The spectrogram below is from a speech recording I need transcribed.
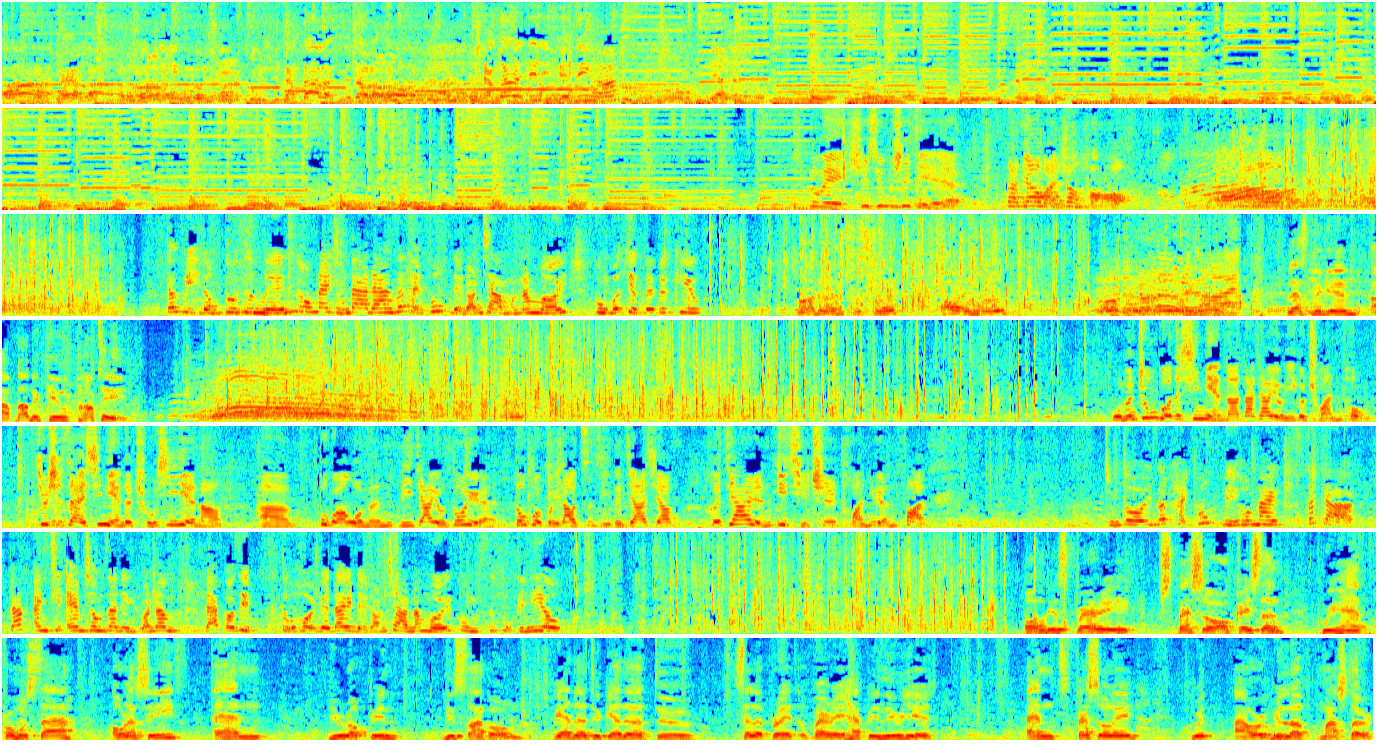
啊太好了恭喜恭喜恭喜长大了知道了长大了自己决定哈各位师兄师姐大家晚上好。好。vị đồng tu thương mến, hôm nay chúng ta đang rất hạnh phúc để đón chào một năm mới cùng bữa tiệc BBQ. Brother and sister, how are you? Let's begin our barbecue party. 我们中国的新年呢，大家有一个传统，就是在新年的除夕夜呢， 呃，不管我们离家有多远，都会回到自己的家乡，和家人一起吃团圆饭。 Chúng tôi rất hạnh phúc vì hôm nay tất cả các anh chị em trong gia đình Quán Đâm đã có dịp tụ hội về đây để đón chào năm mới cùng sư phụ kính yêu. On this very special occasion, we have Formosa, Olasis, and European disciples gather together to celebrate a very happy New Year, and especially with our beloved Master.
